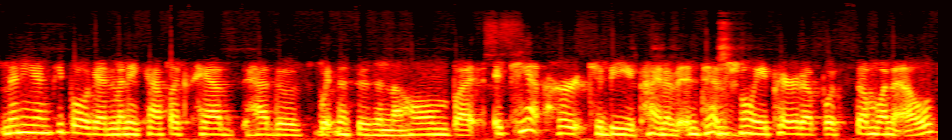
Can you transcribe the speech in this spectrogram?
many young people, again, many Catholics had had those witnesses in the home, but it can't hurt to be kind of intentionally paired up with someone else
